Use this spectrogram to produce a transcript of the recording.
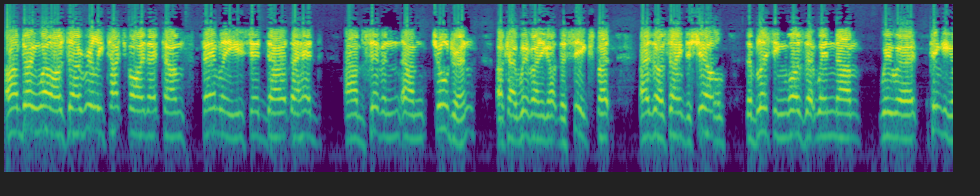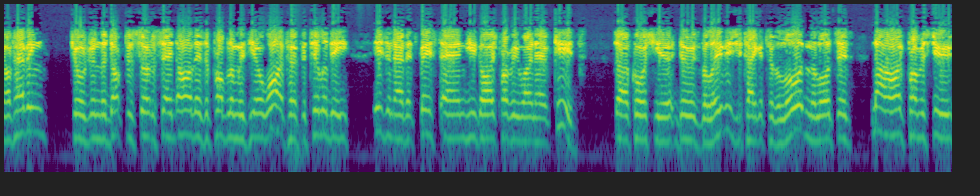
I'm doing well. I was uh, really touched by that um, family who said uh, they had um, seven um, children. Okay, we've only got the six, but as I was saying to Shell, the blessing was that when um, we were thinking of having children, the doctors sort of said, "Oh, there's a problem with your wife. Her fertility isn't at its best, and you guys probably won't have kids." So, of course, you do as believers, you take it to the Lord, and the Lord says, "No, I've promised you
